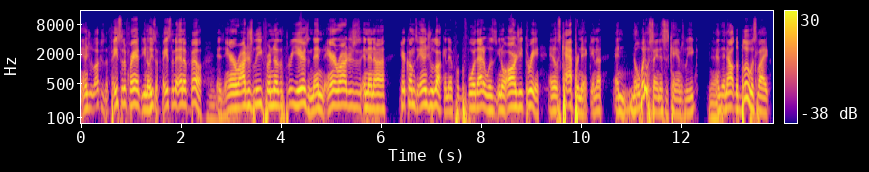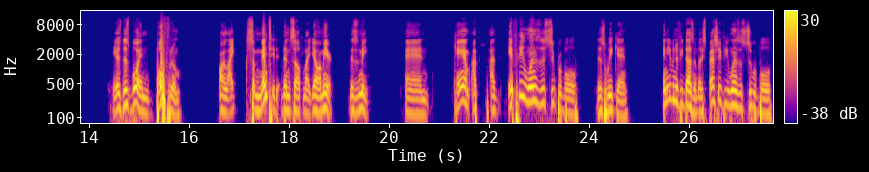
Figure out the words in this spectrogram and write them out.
Andrew Luck is the face of the franchise. You know, he's the face of the NFL. It's Aaron Rodgers' league for another three years, and then Aaron Rodgers, and then uh, here comes Andrew Luck, and then for before that, it was you know RG three, and it was Kaepernick, and uh, and nobody was saying this is Cam's league. Yeah. And then out the blue, it's like here's this boy, and both of them are like cemented themselves like, yo, I'm here. This is me. And Cam, I, I, if he wins this Super Bowl this weekend, and even if he doesn't, but especially if he wins the Super Bowl,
